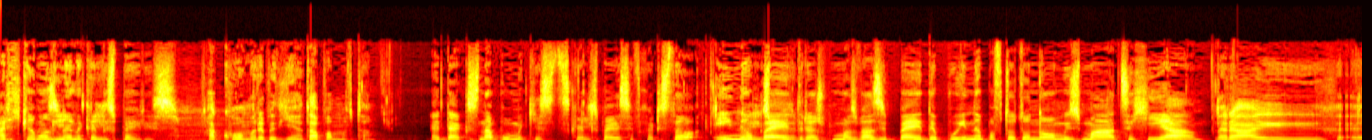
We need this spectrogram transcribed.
Αρχικά μας λένε καλησπέρες. Ακόμα ρε παιδιά, τα είπαμε αυτά. Εντάξει, να πούμε και στις καλησπέρες, ευχαριστώ. Είναι Καλησπέρα. ο Πέτρος που μας βάζει πέντε, που είναι από αυτό το νόμισμα Τσεχία. Ράι, ε,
